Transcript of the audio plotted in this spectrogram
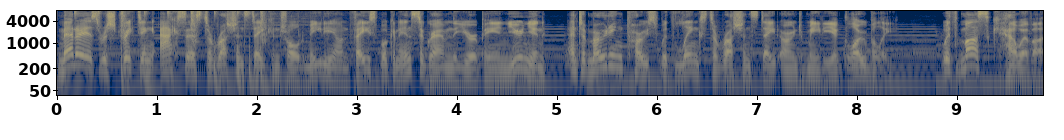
Meta is restricting access to Russian state-controlled media on Facebook and Instagram in the European Union and demoting posts with links to Russian state-owned media globally. With Musk, however,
